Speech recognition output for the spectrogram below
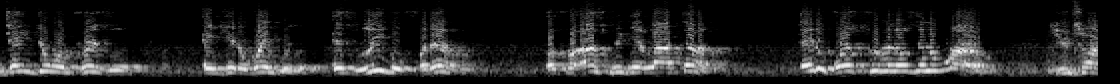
they do in prison and get away with it. It's legal for them, but for us, we get locked up. They the worst criminals in the world. You talk.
